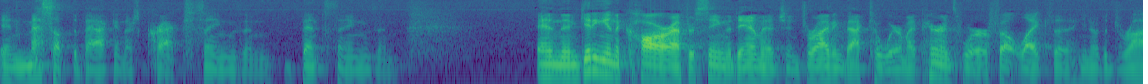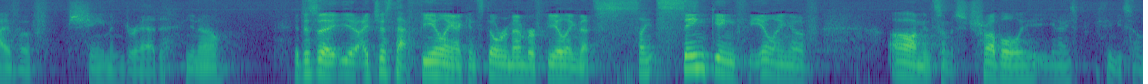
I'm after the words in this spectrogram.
and mess up the back, and there's cracked things and bent things. And, and then getting in the car after seeing the damage and driving back to where my parents were felt like the, you know, the drive of shame and dread, you know? It just, uh, you know, just that feeling, I can still remember feeling that sinking feeling of, oh, I'm in so much trouble. You know, he's, he's going to be so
